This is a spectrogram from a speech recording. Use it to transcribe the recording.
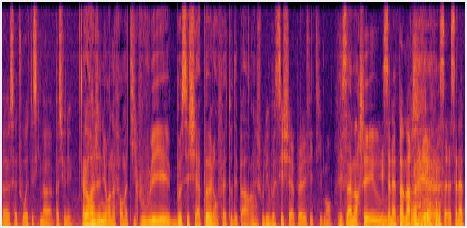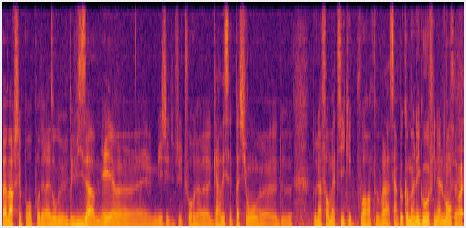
euh, ça a toujours été ce qui m'a passionné. Alors ingénieur en informatique, vous vouliez bosser chez Apple en fait au départ. Hein Je voulais bosser chez Apple effectivement. Et ça a marché Et ça n'a pas marché. Euh, ça n'a pas marché pour, pour des raisons de, visa, mais, mais j'ai toujours gardé cette passion de, de l'informatique et de pouvoir un peu voilà, c'est un peu comme un Lego finalement, vrai.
